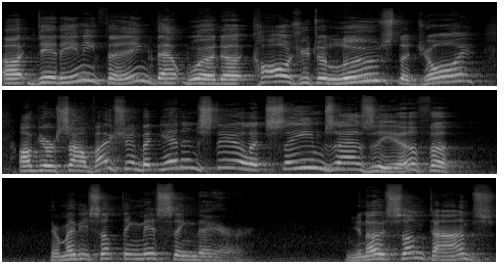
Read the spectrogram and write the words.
uh, did anything that would uh, cause you to lose the joy of your salvation, but yet and still it seems as if uh, there may be something missing there. You know, sometimes,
